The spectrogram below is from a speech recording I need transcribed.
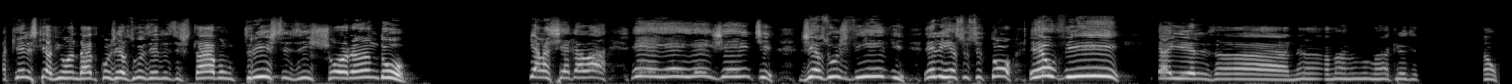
Aqueles que haviam andado com Jesus, eles estavam tristes e chorando. E ela chega lá, ei, ei, ei, gente, Jesus vive, ele ressuscitou, eu vi. E aí eles, ah, não, nós não, não acreditamos. Não.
